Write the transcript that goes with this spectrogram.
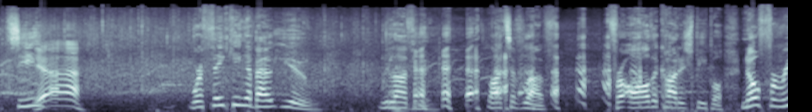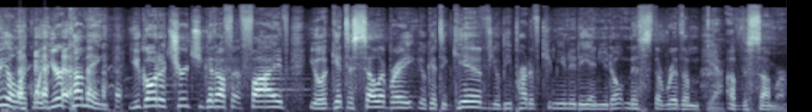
See? Yeah. We're thinking about you. We love you. Lots of love for all the cottage people. No, for real. Like when you're coming, you go to church, you get off at five, you'll get to celebrate, you'll get to give, you'll be part of community, and you don't miss the rhythm yeah. of the summer.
